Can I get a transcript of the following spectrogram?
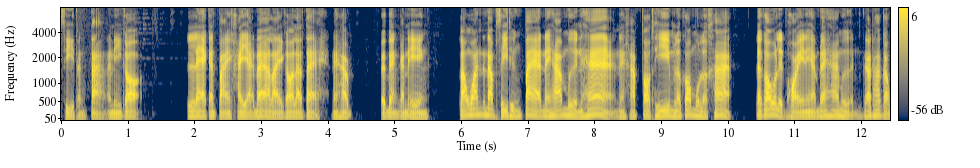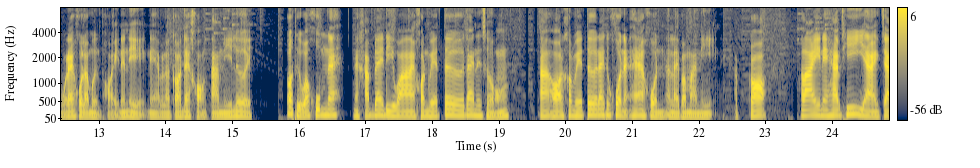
14 ต่างๆ อันนี้ก็แลกกันไป ใครอยากได้อะไรก็แล้วแต่นะครับ ไปแบ่งกันเอง รางวัลอันดับ4-8นะครับ 15,000นะครับ ต่อทีมแล้วก็มูลค่าแล้วก็ wallet point นะครับ ได้ 50,000ก็เท่ากับได้คนละหมื่น point นั่นเองนะครับแล้วก็ได้ของตามนี้เลย ก็ถือว่าคุ้มนะนะครับ ได้ DY converter ได้ในส่วนของ Star o r converter ได้ทุกคนอะ5คนอะไรประมาณนี้นะครับ ก็ใครนะครับที่อยากจะ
